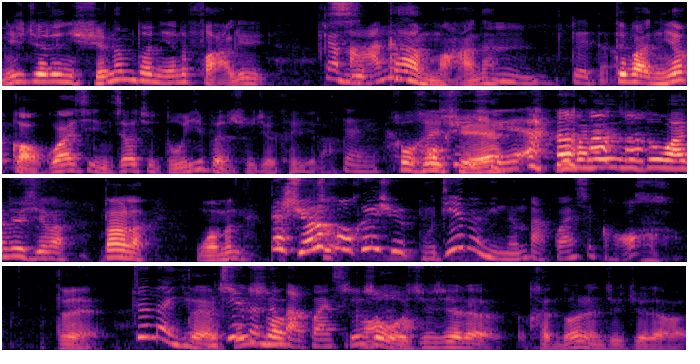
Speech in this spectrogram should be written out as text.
你就觉得你学那么多年的法律是干嘛呢？嗯，对的，对吧？你要搞关系，你只要去读一本书就可以了，对，厚黑学，你把那个书读完就行了。当然了。我们但学了厚黑学，不见得你能把关系搞好。对，真的也不见得能把关系搞好。所以说，我就觉得很多人就觉得，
